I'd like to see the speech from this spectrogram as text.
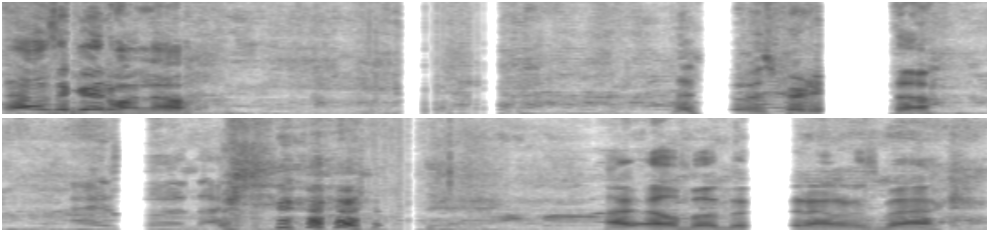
That was a good one though. That shit was pretty though. I elbowed the shit out of his back.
